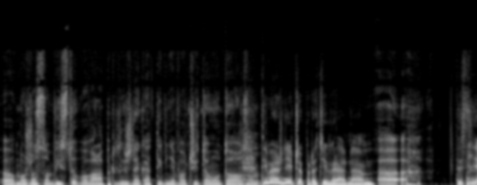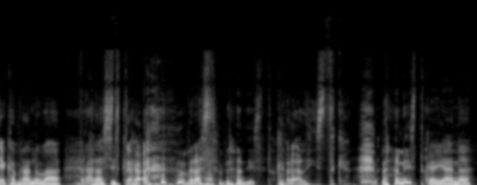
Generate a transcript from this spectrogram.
uh, možno som vystupovala príliš negatívne voči tomuto. Som... Ty máš niečo proti vranám. Uh, Ty si nejaká vranová rasistka. Vranistka. Vranistka. Vranistka Jana.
